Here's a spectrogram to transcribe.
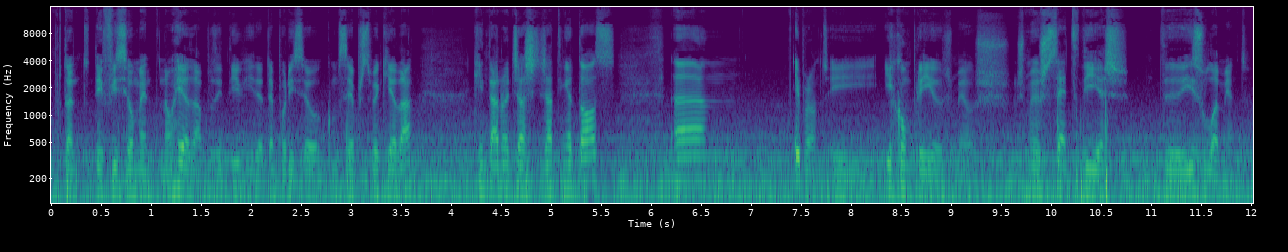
portanto dificilmente não ia dar positivo e até por isso eu comecei a perceber que ia dar. Quinta à noite já, já tinha tosse um, e pronto, e, e cumpri os meus, os meus sete dias de isolamento.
